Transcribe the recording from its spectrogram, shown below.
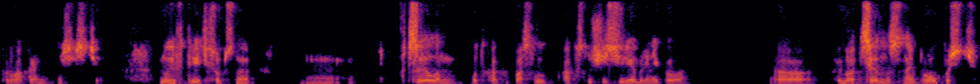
правоохранительной системы. Ну и в-третьих, собственно, в целом, вот как, по, как в случае Серебренникова, э, ценностная пропасть,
